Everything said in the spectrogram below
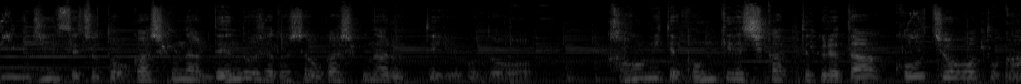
人生ちょっとおかしくなる伝道者としておかしくなるっていうことを顔見て本気で叱ってくれた校長とか、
